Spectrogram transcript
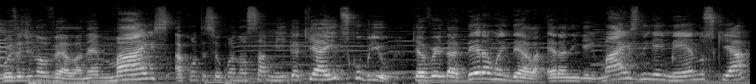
Coisa de novela, né? Mas aconteceu com a nossa amiga que aí descobriu que a verdadeira mãe dela era ninguém mais, ninguém menos que a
